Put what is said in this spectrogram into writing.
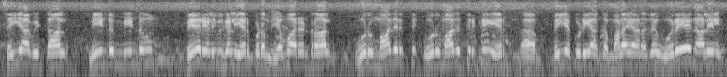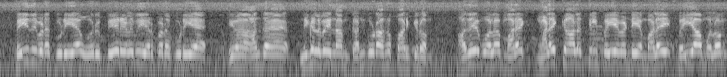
செய்யாவிட்டால் மீண்டும் மீண்டும் பேரழிவுகள் ஏற்படும். எவ்வாறென்றால் ஒரு மாதத்திற்கு ஒரு மாதத்திற்கு ஏற்- பெய்யக்கூடிய அந்த மழையானது ஒரே நாளில் பெய்துவிடக்கூடிய ஒரு பேரழிவு ஏற்படக்கூடிய அந்த நிகழ்வை நாம் கண்கூடாக பார்க்கிறோம். அதே போல மழை மழைக்காலத்தில் பெய்ய வேண்டிய மழை பெய்யாமலும்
